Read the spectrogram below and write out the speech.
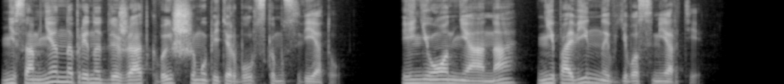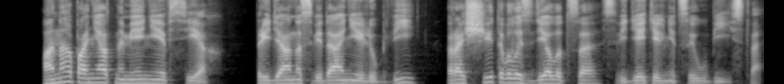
несомненно, принадлежат к высшему петербургскому свету. И ни он, ни она не повинны в его смерти. Она, понятно, менее всех, придя на свидание любви, рассчитывала сделаться свидетельницей убийства.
